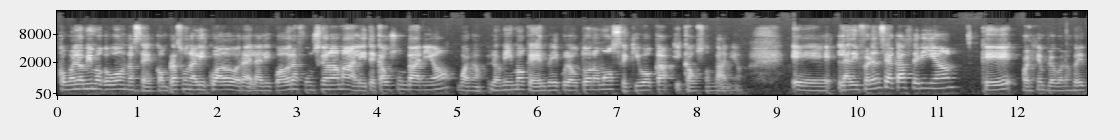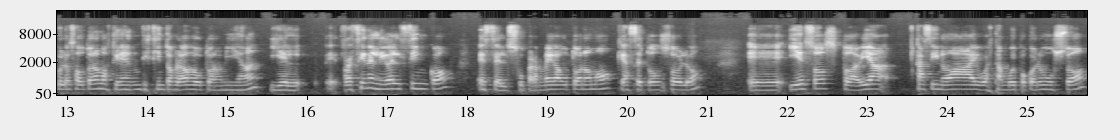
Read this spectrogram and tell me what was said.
Como es lo mismo que vos, no sé, compras una licuadora, y la licuadora funciona mal y te causa un daño, bueno, lo mismo que el vehículo autónomo se equivoca y causa un daño. Eh, la diferencia acá sería que, por ejemplo, con los vehículos autónomos tienen distintos grados de autonomía y el eh, recién el nivel 5 es el super mega autónomo que hace todo solo eh, y esos todavía casi no hay o están muy poco en uso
